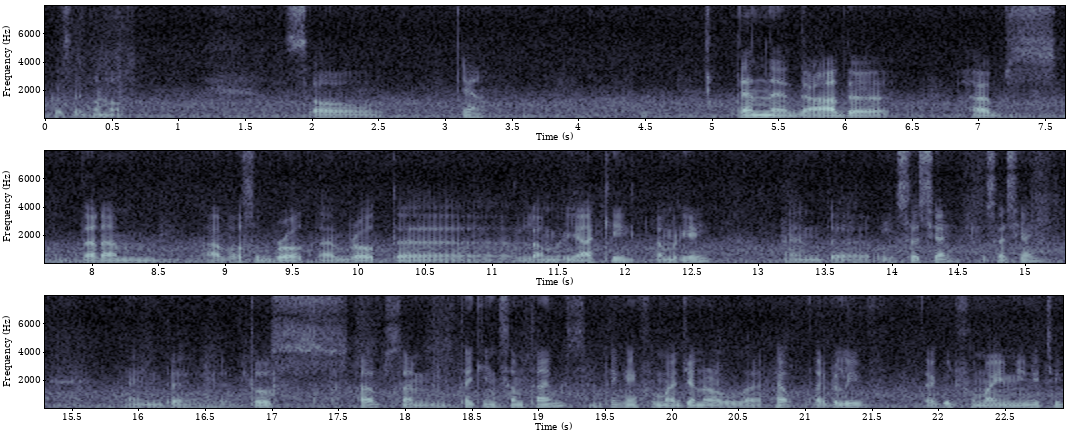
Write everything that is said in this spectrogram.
because I don't know. So, yeah. Then uh, the other herbs that I'm, I've also brought, I brought uh, Lamuriaki, Lamuriei, and uh, and uh, those herbs I'm taking sometimes. I'm taking for my general uh, health. I believe they're good for my immunity.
